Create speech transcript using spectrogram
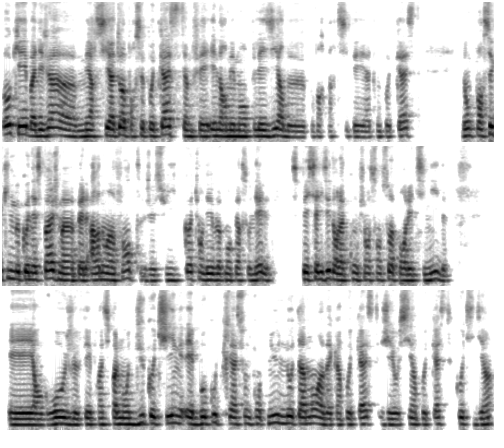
Ok, bah déjà, merci à toi pour ce podcast. Ça me fait énormément plaisir de pouvoir participer à ton podcast. Donc, pour ceux qui ne me connaissent pas, je m'appelle Arnaud Infante. Je suis coach en développement personnel spécialisé dans la confiance en soi pour les timides. Et en gros, je fais principalement du coaching et beaucoup de création de contenu, notamment avec un podcast. J'ai aussi un podcast quotidien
